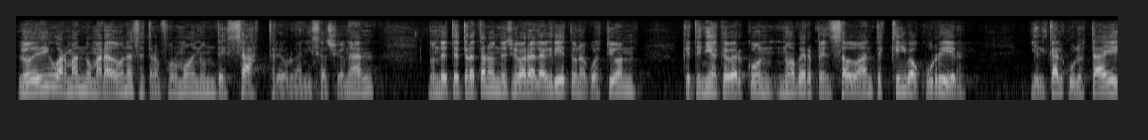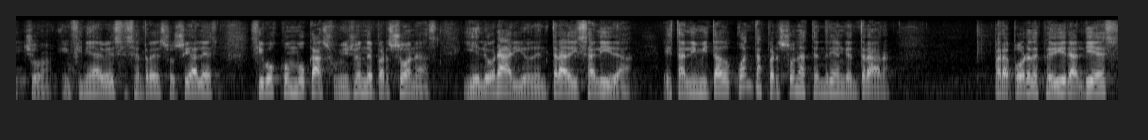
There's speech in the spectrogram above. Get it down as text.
Lo de Diego Armando Maradona se transformó en un desastre organizacional donde te trataron de llevar a la grieta una cuestión que tenía que ver con no haber pensado antes qué iba a ocurrir, y el cálculo está hecho infinidad de veces en redes sociales, si vos convocás un millón de personas y el horario de entrada y salida está limitado, ¿cuántas personas tendrían que entrar para poder despedir al 10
